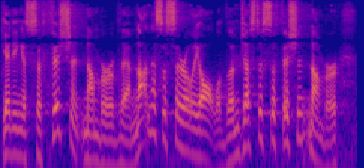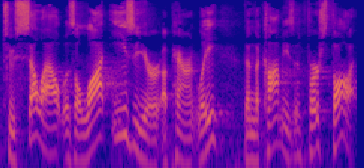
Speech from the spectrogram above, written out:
Getting a sufficient number of them, not necessarily all of them, just a sufficient number to sell out was a lot easier, apparently, than the commies at first thought.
